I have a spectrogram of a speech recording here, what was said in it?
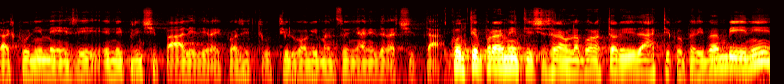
da alcuni mesi e nei principali, direi quasi tutti, luoghi manzoniani della città. Contemporaneamente ci sarà un laboratorio didattico per i bambini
